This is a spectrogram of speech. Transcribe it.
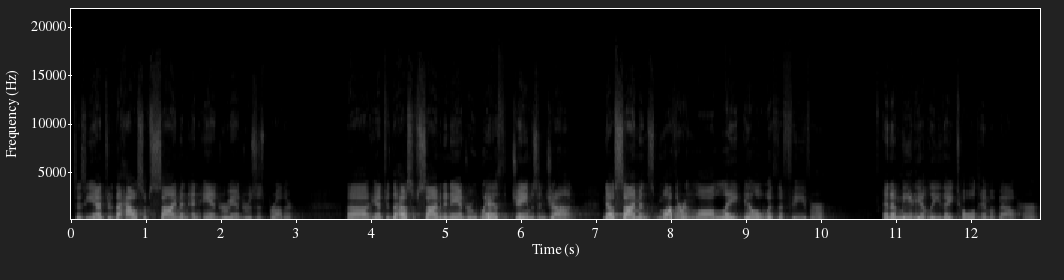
It says he entered the house of Simon and Andrew. Andrew's his brother. Uh, entered the house of Simon and Andrew with James and John. Now, Simon's mother in law lay ill with a fever, and immediately they told him about her.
